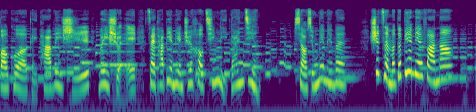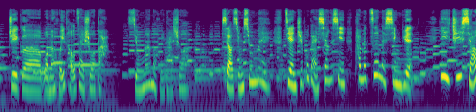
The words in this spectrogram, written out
包括给它喂食、喂水，在它便便之后清理干净。”小熊妹妹问：“是怎么个便便法呢？”这个我们回头再说吧。熊妈妈回答说：“小熊兄妹简直不敢相信，他们这么幸运，一只小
